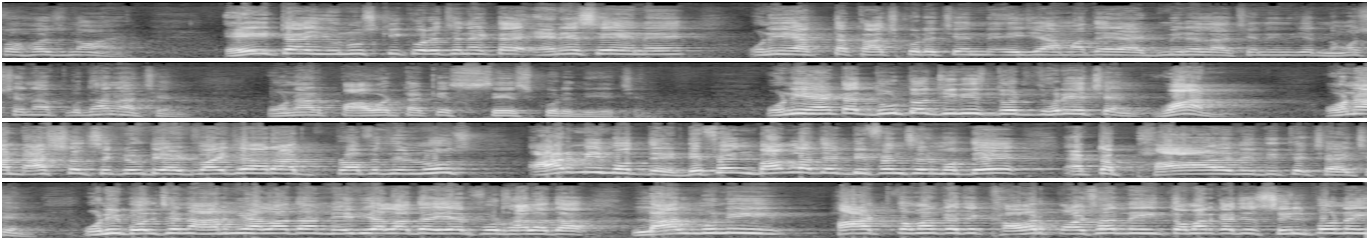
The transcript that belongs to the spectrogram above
সহজ নয়। এইটা ইউনুস কি করেছেন? একটা এনএসএ এনে উনি একটা কাজ করেছেন। এই যে আমাদের অ্যাডমিরাল আছেন ইনি যে নৌসেনা প্রধান আছেন, ওনার পাওয়ারটাকে শেষ করে দিয়েছেন। উনি একটা দুটো জিনিস ধরিয়েছেন। ওয়ান, ওনার ন্যাশনাল সিকিউরিটি অ্যাডভাইজার আর প্রফেসর ইউনুস আর্মির মধ্যে, ডিফেন্স, বাংলাদেশ ডিফেন্সের মধ্যে একটা ফাড় এনে দিতে চাইছেন। উনি বলছেন, আর্মি আলাদা, নেভি আলাদা এয়ারফোর্স আলাদা, লালমনি হাট, তোমার কাছে খাওয়ার পয়সা নেই, তোমার কাছে শিল্প নেই,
